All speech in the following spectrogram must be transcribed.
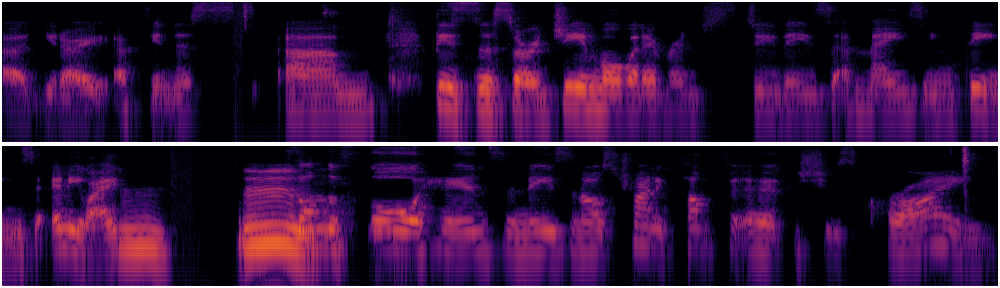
a, you know a fitness um, business or a gym or whatever and just do these amazing things anyway mm. Mm. on the floor hands and knees and i was trying to comfort her because she was crying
